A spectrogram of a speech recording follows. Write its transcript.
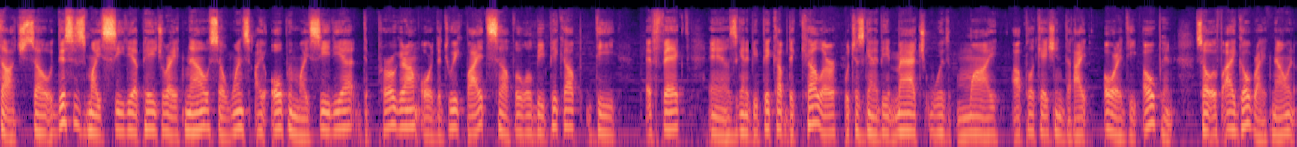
touch. So this is my Cydia page right now. So once I open my Cydia the program or the tweak by itself it will be pick up the effect and it's going to be pick up the color which is going to be match with my application that I already opened so if I go right now and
